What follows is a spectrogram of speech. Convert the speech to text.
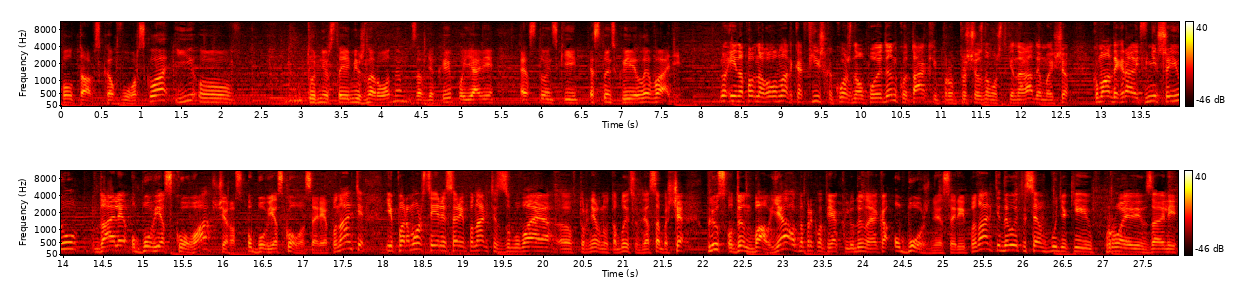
Полтавська Ворскла і турнір стає міжнародним завдяки появі естонській, естонської Леваді. Ну і напевно головна така фішка кожного поєдинку, так і про, про що знову ж таки нагадуємо, якщо команди грають в нічию, далі обов'язкова ще раз обов'язкова серія пенальті, і переможець цієї серії пенальті здобуває е, в турнірну таблицю для себе ще плюс один бал. Я, от, наприклад, як людина, яка обожнює серії пенальті, дивитися в будь-якій прояві взагалі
